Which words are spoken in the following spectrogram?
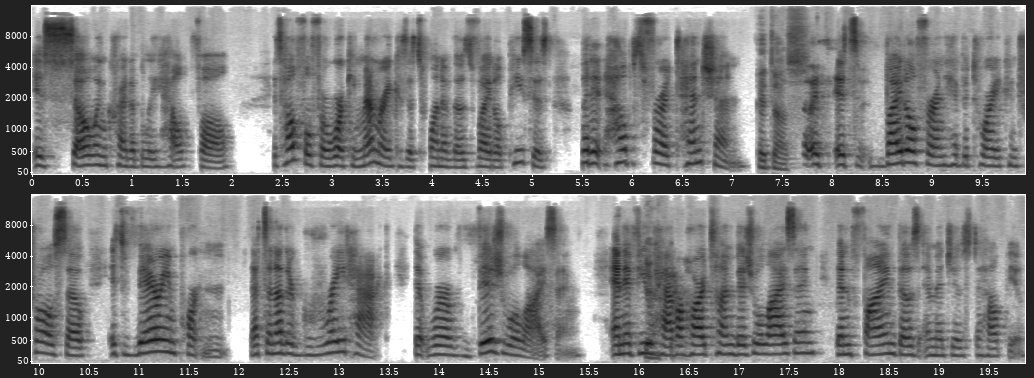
is so incredibly helpful. It's helpful for working memory because it's one of those vital pieces, but it helps for attention. It does. So it's it's vital for inhibitory control. So it's very important. That's another great hack that we're visualizing. And if you yeah. have a hard time visualizing, then find those images to help you.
